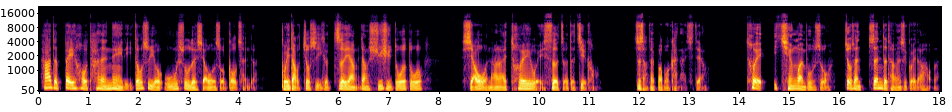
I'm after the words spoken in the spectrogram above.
它的背后、它的内里都是由无数的小我所构成的。鬼岛就是一个这样让许许多多小我拿来推诿色泽的借口，至少在包包看来是这样。退一千万步说。就算真的台湾是鬼岛好了，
